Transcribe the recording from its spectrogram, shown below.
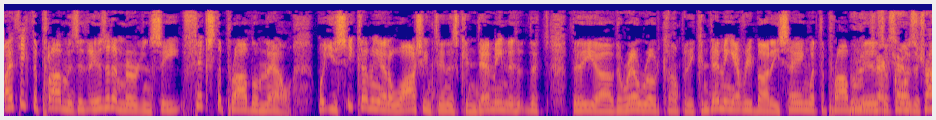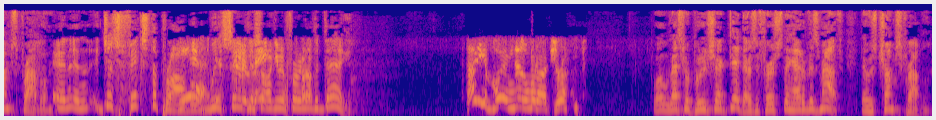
I think the problem is it is an emergency. Fix the problem now. What you see coming out of Washington is condemning the the the, uh, the railroad company, condemning everybody, saying what the problem is. Buttigieg or said it's. Trump's problem. And and just fix the problem. Yeah, we'll save this argument for another day. How do you blame this one on Trump? Well, that's what Buttigieg did. That was the first thing out of his mouth. That was Trump's problem.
